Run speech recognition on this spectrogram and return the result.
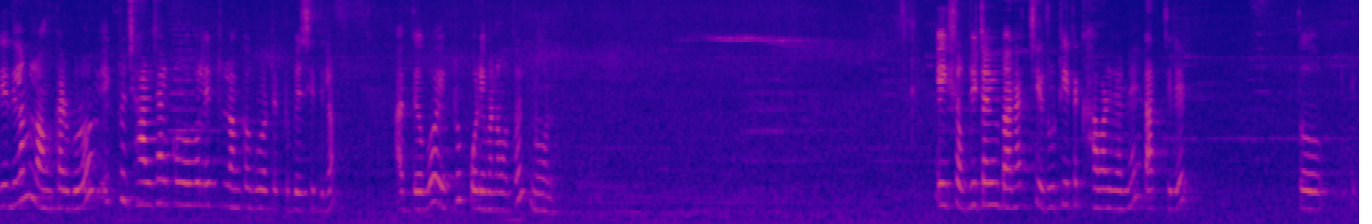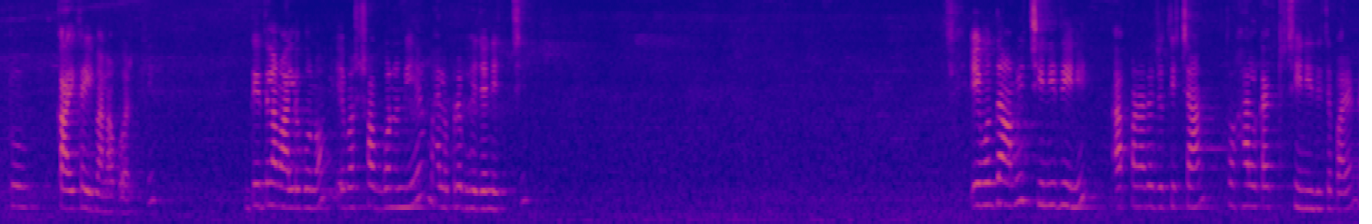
দিয়ে দিলাম লঙ্কার গুঁড়ো। একটু ঝাল ঝাল করব বলে একটু লঙ্কা গুঁড়োটা একটু বেশি দিলাম। আর দেবো একটু পরিমাণ মতো নুন। এই সবজিটা আমি বানাচ্ছি রুটিতে খাওয়ার জন্যে রাত্রিরে, তো একটু কাই কাই বানাবো আর কি। দিয়ে দিলাম আলুগুলো এবার সবগুলো নিয়ে ভালো করে ভেজে নিচ্ছি। এর মধ্যে আমি চিনি দিইনি, আপনারা যদি চান তো হালকা একটু চিনি দিতে পারেন,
